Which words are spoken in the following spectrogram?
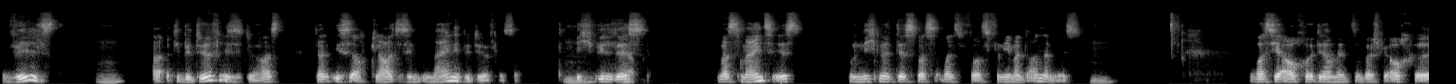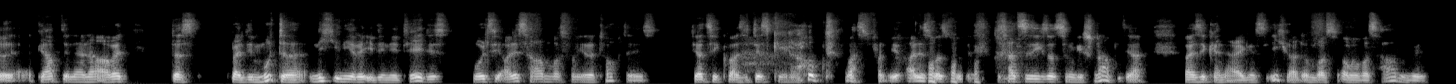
willst, mhm. Äh, die Bedürfnisse, die du hast, dann ist auch klar, das sind meine Bedürfnisse. Mhm. Ich will das, ja. was meins ist und nicht mehr das, was, was, was von jemand anderem ist. Mhm. Was ja auch heute haben wir zum Beispiel auch äh, gehabt in einer Arbeit, dass weil die Mutter nicht in ihrer Identität ist, wollte sie alles haben, was von ihrer Tochter ist. Die hat sich quasi das geraubt, was von ihr, alles, was von, das hat sie sich sozusagen geschnappt, ja, weil sie kein eigenes Ich hat und was, aber was haben will.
